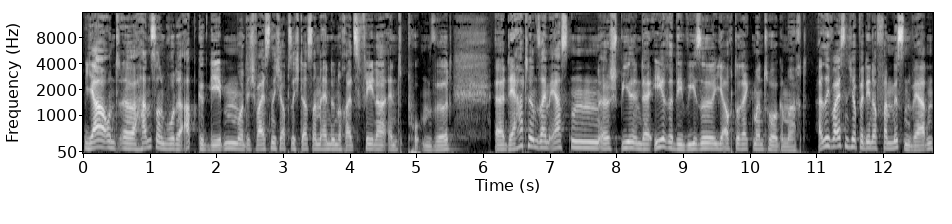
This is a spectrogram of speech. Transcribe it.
Ja, und äh, Hanson wurde abgegeben und ich weiß nicht, ob sich das am Ende noch als Fehler entpuppen wird. Äh, der hatte in seinem ersten äh, Spiel in der Ehre-Devise ja auch direkt mal ein Tor gemacht. Also ich weiß nicht, ob wir den noch vermissen werden,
